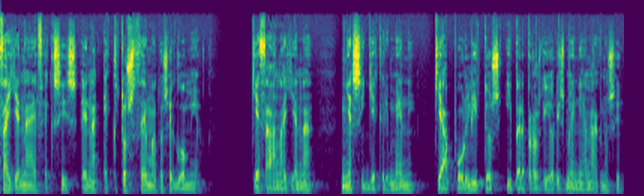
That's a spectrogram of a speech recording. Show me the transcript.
θα γεννά εφ' εξής ένα εκτός θέματος εγκόμιο και θα αναγεννά μια συγκεκριμένη και απολύτως υπερπροσδιορισμένη ανάγνωση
